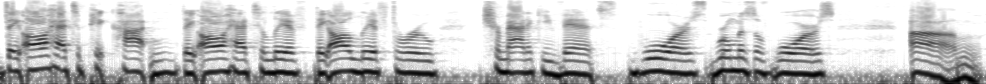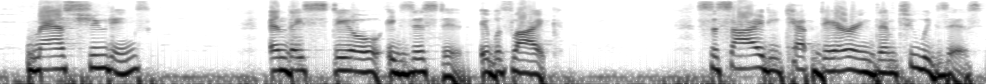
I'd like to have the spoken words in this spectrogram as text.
they all had to pick cotton. They all had to live, they all lived through traumatic events, wars, rumors of wars, um, mass shootings, and they still existed. It was like society kept daring them to exist.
